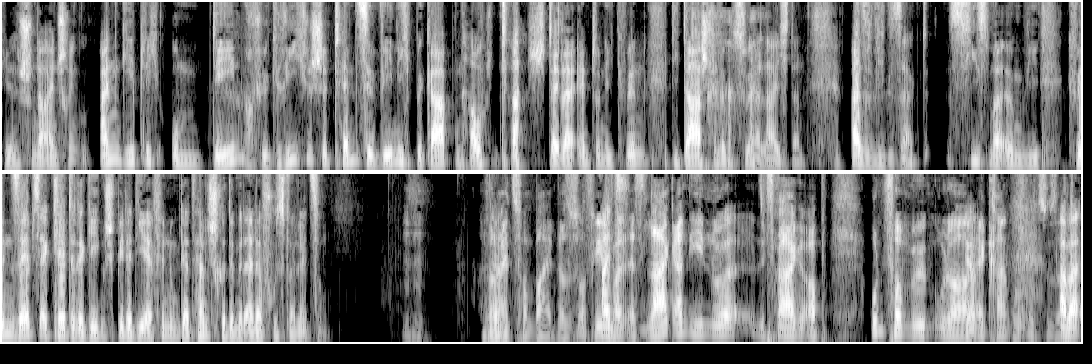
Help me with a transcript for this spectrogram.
hier ist schon eine Einschränkung, angeblich um den für griechische Tänze wenig begabten Hauptdarsteller Anthony Quinn die Darstellung zu erleichtern. Also wie gesagt, es hieß mal irgendwie, Quinn selbst erklärte dagegen später die Erfindung der Tanzschritte mit einer Fußverletzung. Also Ja. eins von beiden. Also auf jeden Eins- Fall, es lag an ihnen nur die Frage, ob Unvermögen oder Ja. Erkrankung sozusagen. Aber,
